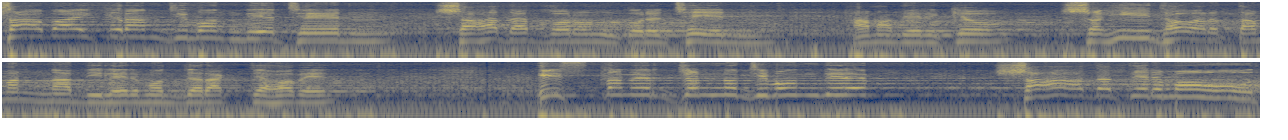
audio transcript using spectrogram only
সাহবাইকরাম জীবন দিয়েছেন, শাহাদাত বরণ করেছেন। আমাদেরকেও শহীদ হওয়ার তামান্না দিলের মধ্যে রাখতে হবে। ইসলামের জন্য জীবন দিলে শাহাদাতের মত,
